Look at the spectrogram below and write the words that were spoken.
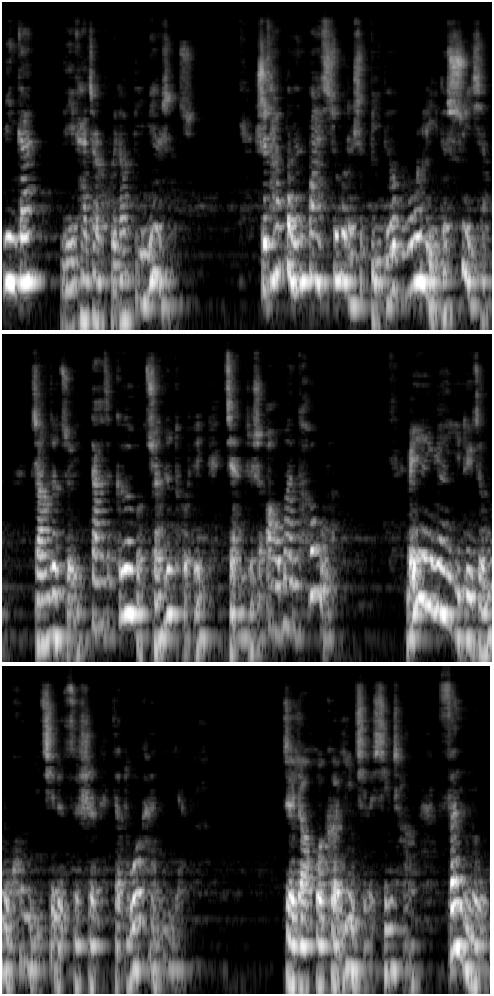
应该离开这儿，回到地面上去。使他不能罢休的是彼得无理的睡相，张着嘴，搭着胳膊，蜷着腿，简直是傲慢透了。没人愿意对这目空一切的姿势再多看一眼。这叫霍克硬起了心肠，愤怒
